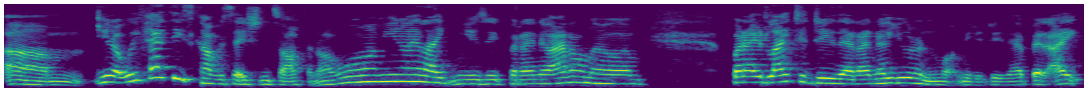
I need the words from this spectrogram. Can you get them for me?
um you know we've had these conversations often on. Well mom you know i like music but i know i don't know um, but i'd like to do that. I know you didn't want me to do that but i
